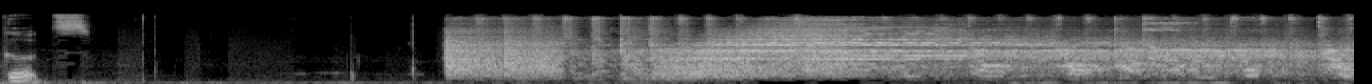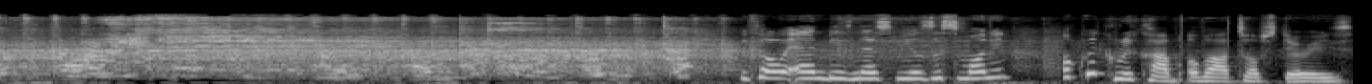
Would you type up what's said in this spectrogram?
goods. We end business news this morning, a quick recap of our top stories.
